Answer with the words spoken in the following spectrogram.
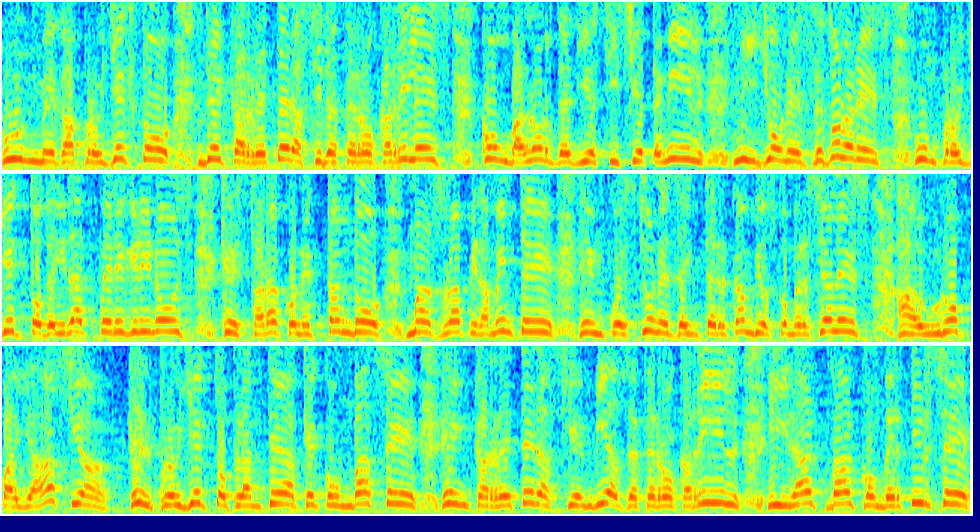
un megaproyecto de carreteras y de ferrocarriles con valor de 17 mil millones de dólares, un proyecto de Irak peregrinos que estará conectando más rápidamente en cuestiones de intercambios comerciales a Europa y a Asia. El proyecto plantea que con base en carreteras y en vías de ferrocarril, Irak va a convertirse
